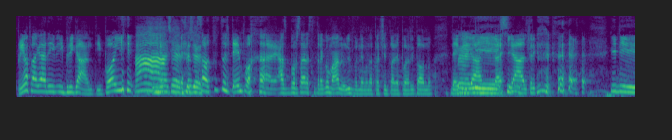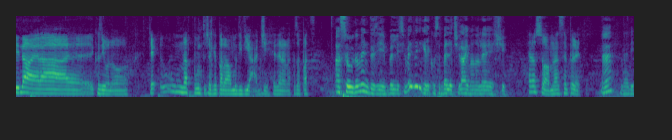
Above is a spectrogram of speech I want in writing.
prima pagare i, i briganti, poi. Ah, certo, certo. so, tutto il tempo a sborsare a sto dragomanno, lui prendeva una percentuale poi al ritorno dai briganti, dagli Bellissimo. altri. Quindi, no, era eh, così volevo. Cioè, un appunto, cioè che parlavamo di viaggi ed era una cosa pazzesca. Assolutamente sì, bellissimo. Vedi, vedi che le cose belle ce l'hai ma non le esci. Eh, lo so, me l'hanno sempre detto. Eh? Vedi.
